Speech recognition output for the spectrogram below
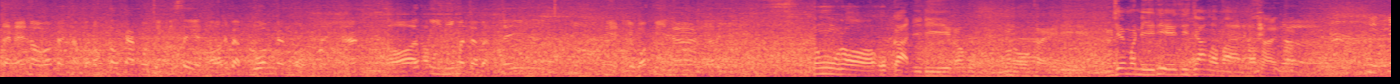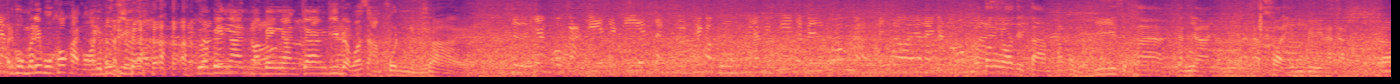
แต่แน่นอนว่าแฟนคลับมันต้องต้องการโปรเจกต์พิเศษเนาะที่แบบร่วมกันหมดอะไรอย่างเงี้ยอ๋อแล้วครับปีนี้มันจะแบบได้เห็นหรือว่าปีหน้าหรืออะไรอย่างเงี้ยต้องรอโอกาสดีๆครับผมต้องรอโอกาสดีๆอย่างเช่นวันนี้ที่เอซีจ้างเรามานะครับใช่ครับอันนี้ผมไม่ได้บุกเข้าขายของอันนี้พูดจริงนะครับคือมันเป็นงานมันเป็นงานจ้างที่แบบว่าสามคนอย่างนี้ใช่ ต้องรอติดตามครับผมที่ 25 กันยายนนี้นะครับปล่อย MV นะครับ ก็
